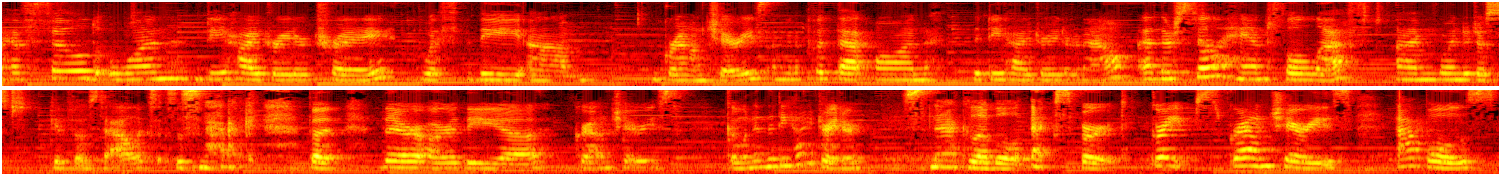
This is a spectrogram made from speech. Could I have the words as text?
I have filled one dehydrator tray with the um, ground cherries. I'm gonna put that on the dehydrator now. And there's still a handful left. I'm going to just give those to Alex as a snack. But there are the uh, ground cherries going in the dehydrator. Snack level expert. Grapes, ground cherries, apples,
